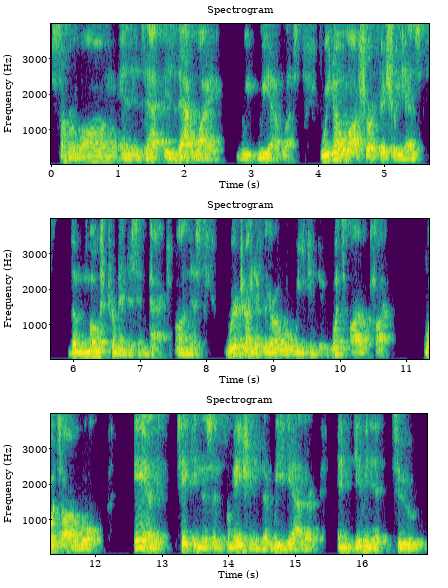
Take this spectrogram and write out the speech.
summer long? And is that is that why we we have less? We know offshore fishery has the most tremendous impact on this. We're trying to figure out what we can do. What's our part? What's our role? and taking this information that we gather and giving it to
